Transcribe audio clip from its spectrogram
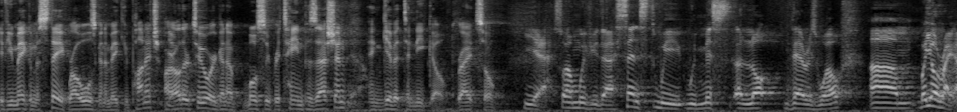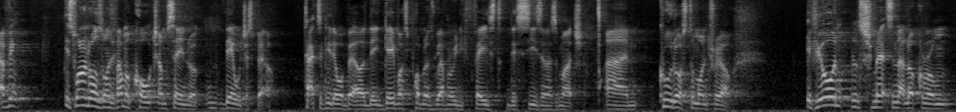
if you make a mistake, Raul's going to make you punish. Our other two are going to mostly retain possession Yeah. and give it to Nico, right? So Yeah, so I'm with you there. I sensed we we missed a lot there as well. Um, but you're right. I think it's one of those ones. If I'm a coach, I'm saying, look, they were just better. Tactically, they were better. They gave us problems we haven't really faced this season as much. And kudos to Montreal. If you're Schmetz in that locker room,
